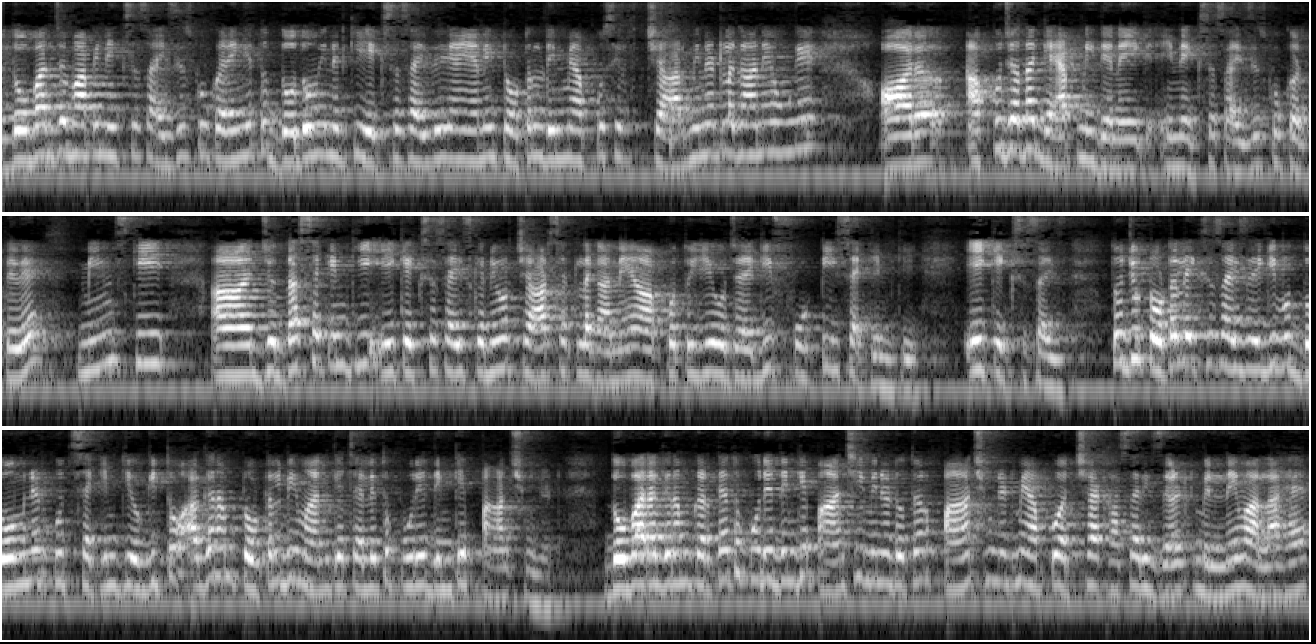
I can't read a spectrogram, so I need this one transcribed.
दो बार जब आप इन एक्सरसाइजेस को करेंगे तो दो दो मिनट की एक्सरसाइजेज यानी टोटल दिन में आपको सिर्फ़ चार मिनट लगाने होंगे और आपको ज़्यादा गैप नहीं देना इन एक्सरसाइजेस को करते हुए। मीन्स की जो 10 सेकंड की एक एक्सरसाइज करनी है और चार सेट लगाने हैं आपको तो ये हो जाएगी 40 सेकंड की एक एक्सरसाइज तो जो टोटल एक्सरसाइज रहेगी वो दो मिनट कुछ सेकंड की होगी। तो अगर हम टोटल भी मान के चले तो पूरे दिन के पाँच मिनट। दो बार अगर हम करते हैं तो पूरे दिन के पाँच ही मिनट होते हैं और पाँच मिनट में आपको अच्छा खासा रिज़ल्ट मिलने वाला है।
